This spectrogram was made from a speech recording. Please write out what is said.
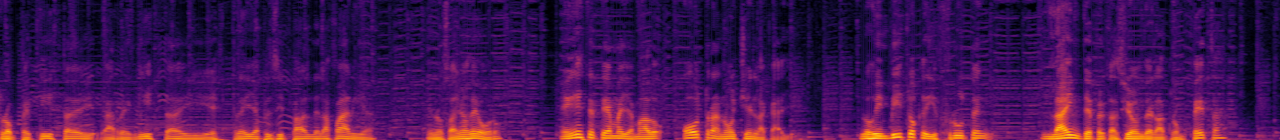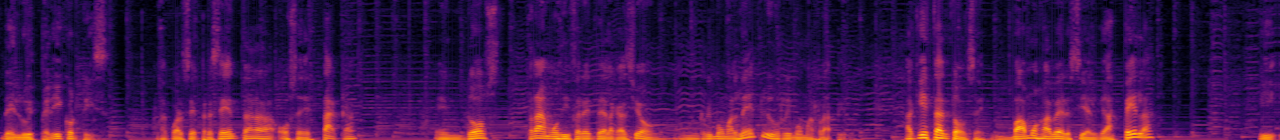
trompetista y arreglista y estrella principal de la Fania en los años de oro, en este tema llamado Otra Noche en la Calle. Los invito a que disfruten la interpretación de la trompeta de Luis Perico Ortiz, la cual se presenta o se destaca en dos tramos diferentes de la canción, un ritmo más lento y un ritmo más rápido. Aquí está entonces, vamos a ver si el gas pela y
